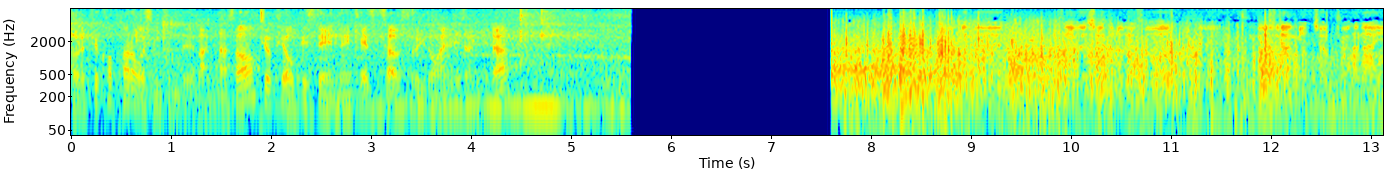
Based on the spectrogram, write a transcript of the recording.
저를 픽업하러 오신 분들 만나서 티오피아 오피스에 있는 게스트하우스로 이동할 예정입니다. 여기는 세이브 칠드런에서 중도시장 민족 중 하나인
